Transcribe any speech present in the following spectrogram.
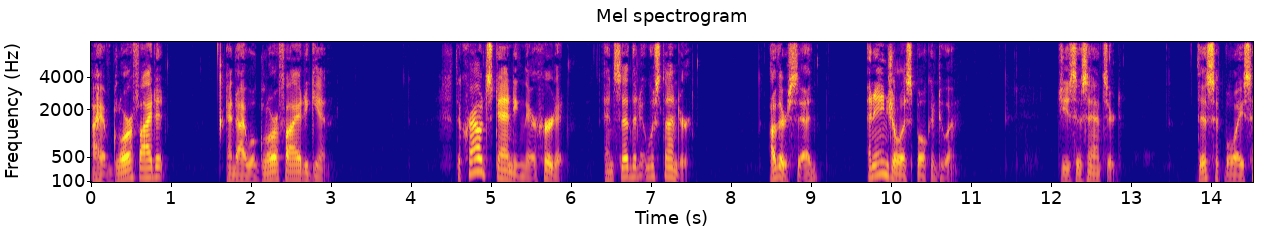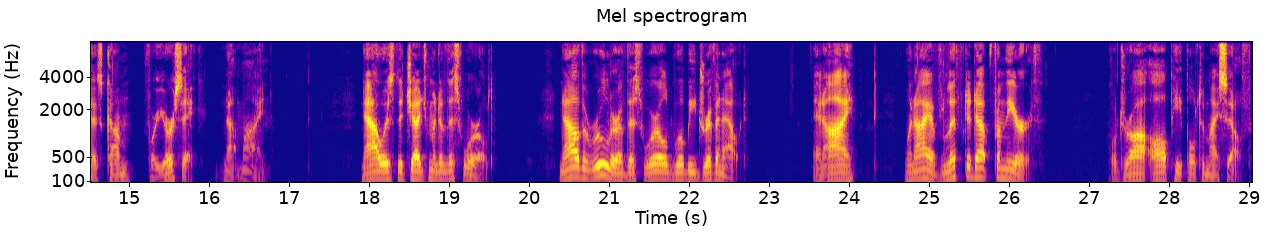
I have glorified it, and I will glorify it again. The crowd standing there heard it and said that it was thunder. Others said, An angel has spoken to him. Jesus answered, This voice has come for your sake, not mine. Now is the judgment of this world. Now the ruler of this world will be driven out. And I, when I have lifted up from the earth, will draw all people to myself.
